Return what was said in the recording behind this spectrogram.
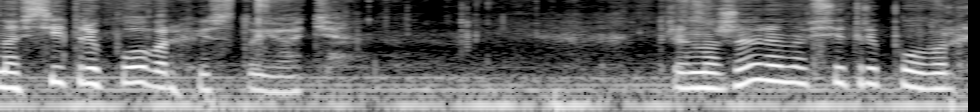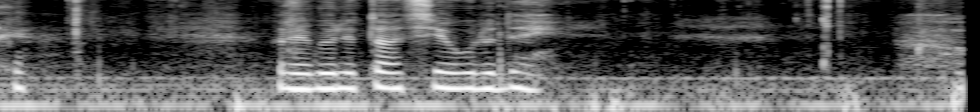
на всі три поверхи стоять. Тренажери на всі три поверхи. Реабілітація у людей. О.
